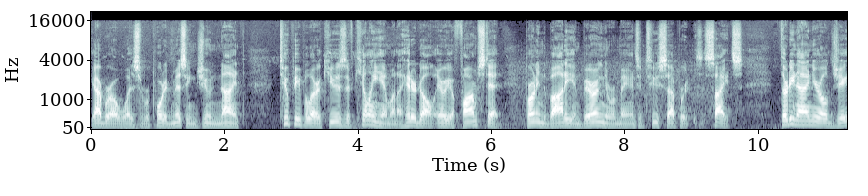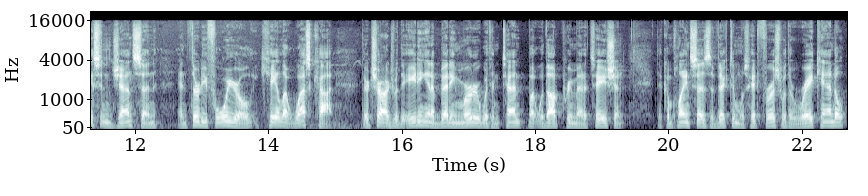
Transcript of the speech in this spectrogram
Yarbrough was reported missing June 9th. Two people are accused of killing him on a Hitterdal area farmstead burning the body and burying the remains at two separate sites. 39-year-old Jason Jensen and 34-year-old Kayla Westcott. They're charged with aiding and abetting murder with intent but without premeditation. The complaint says the victim was hit first with a rake handle,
